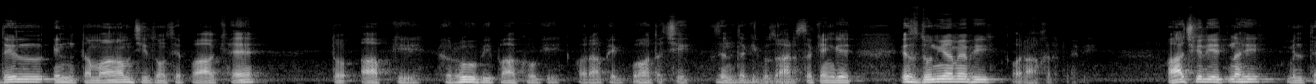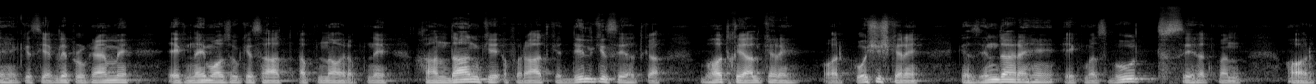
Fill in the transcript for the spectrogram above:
दिल इन तमाम चीज़ों से पाक है तो आपकी रूह भी पाक होगी और आप एक बहुत अच्छी ज़िंदगी गुजार सकेंगे इस दुनिया में भी और आखिरत में भी। आज के लिए इतना ही। मिलते हैं किसी अगले प्रोग्राम में। एक नए मौजू के साथ अपना और अपने ख़ानदान के अफराद के दिल की सेहत का बहुत ख्याल करें और कोशिश करें कि ज़िंदा रहें एक मज़बूत, सेहतमंद और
